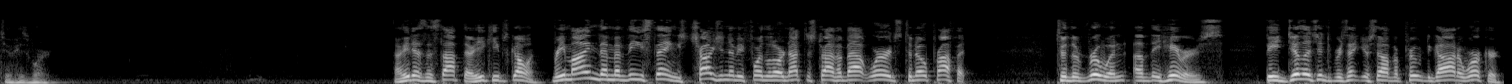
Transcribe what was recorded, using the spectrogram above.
to his word. Now he doesn't stop there. He keeps going. Remind them of these things, charging them before the Lord not to strive about words to no profit, to the ruin of the hearers. Be diligent to present yourself approved to God, a worker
